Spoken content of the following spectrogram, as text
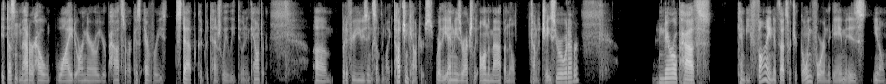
it doesn't matter how wide or narrow your paths are because every step could potentially lead to an encounter. Um, but if you're using something like touch encounters, where the enemies are actually on the map and they'll kind of chase you or whatever, narrow paths can be fine if that's what you're going for in the game is, you know,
